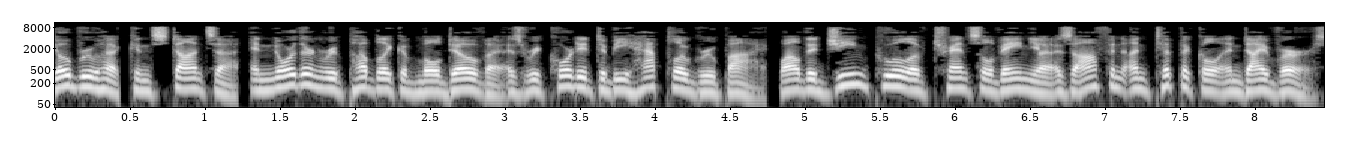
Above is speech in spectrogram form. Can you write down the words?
Dobruja Constanța, and Northern Republic of Moldova is recorded to be haplogroup I, while the gene pool of Transylvania is often untypical and diverse.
